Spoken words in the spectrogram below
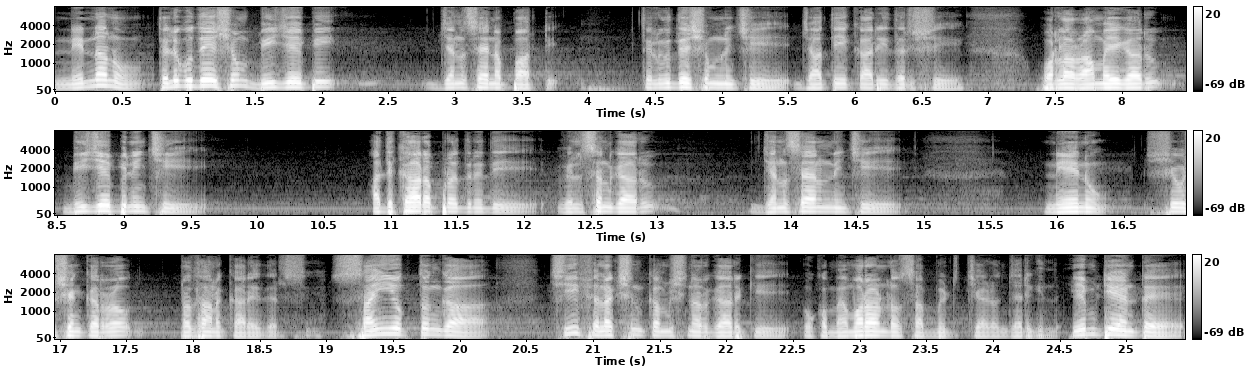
నిన్నను తెలుగుదేశం బీజేపీ జనసేన పార్టీ తెలుగుదేశం నుంచి జాతీయ కార్యదర్శి వర్ల రామయ్య గారు బీజేపీ నుంచి అధికార ప్రతినిధి విల్సన్ గారు జనసేన నుంచి నేను శివశంకర్రావు ప్రధాన కార్యదర్శి. సంయుక్తంగా చీఫ్ ఎలక్షన్ కమిషనర్ గారికి ఒక మెమరాండం సబ్మిట్ చేయడం జరిగింది. ఏమిటి అంటే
